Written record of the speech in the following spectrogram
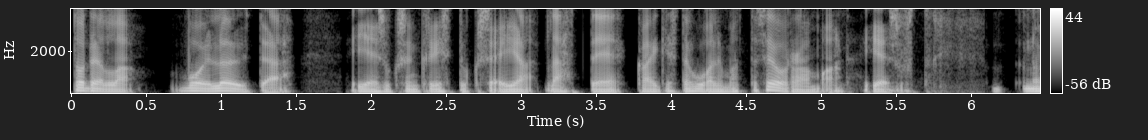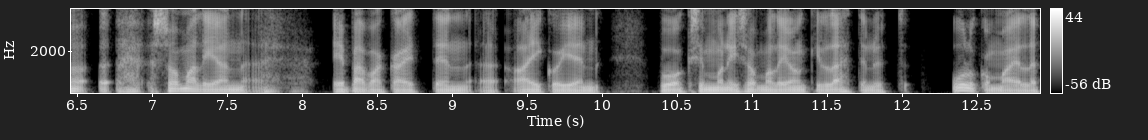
todella voi löytää Jeesuksen Kristukseen ja lähtee kaikesta huolimatta seuraamaan Jeesusta. No Somalian epävakaiden aikojen vuoksi moni somali onkin lähtenyt ulkomaille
